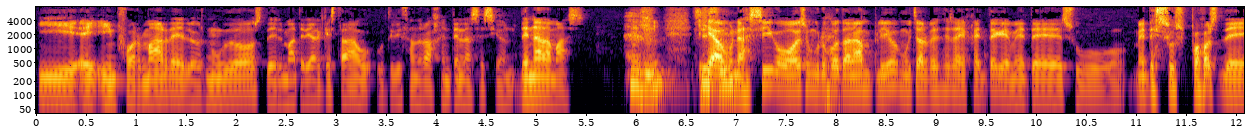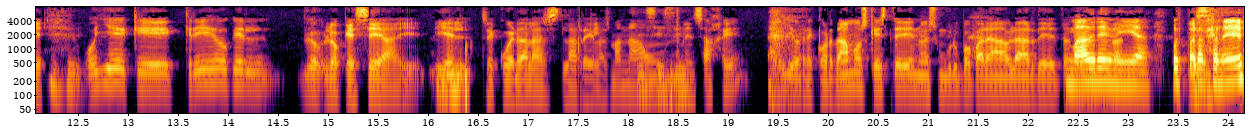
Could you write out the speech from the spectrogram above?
y, e informar de los nudos del material que está utilizando la gente en la sesión, de nada más. Sí, y sí. aún así, como es un grupo tan amplio, muchas veces hay gente que mete su mete sus posts de oye, que creo que el- lo, lo que sea. Y, y él recuerda las, las reglas, manda un mensaje. Oye, os recordamos que este no es un grupo para hablar de... Madre ta, ta". mía. Pues para Es- poner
